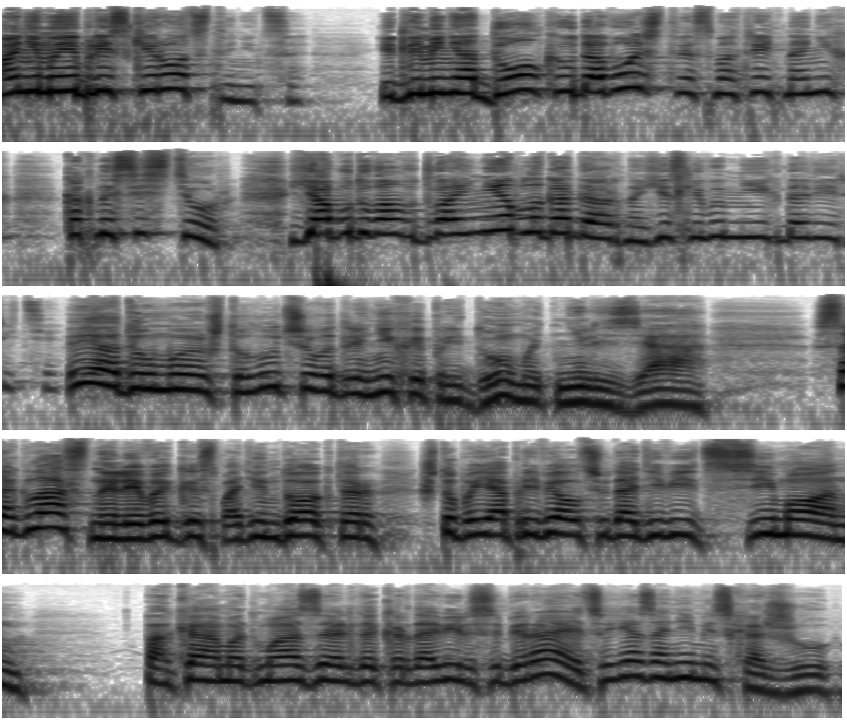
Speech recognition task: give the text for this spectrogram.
Они мои близкие родственницы. И для меня долг и удовольствие смотреть на них, как на сестер. Я буду вам вдвойне благодарна, если вы мне их доверите. Я думаю, что лучшего для них и придумать нельзя. Согласны ли вы, господин доктор, чтобы я привел сюда девиц Симон? Пока мадемуазель де Кардавиль собирается, я за ними схожу,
